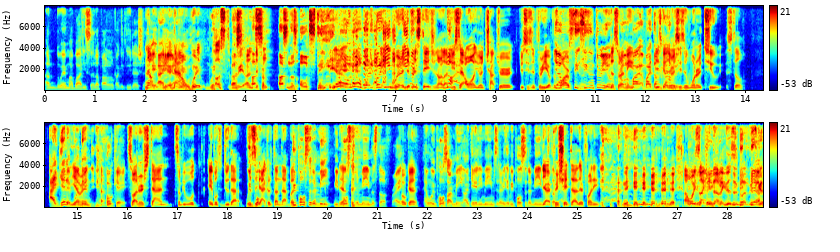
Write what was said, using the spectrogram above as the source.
I don't, the way my body's set up, I don't know if I could do that shit. No, I- I- I- now I- we're, we're us, we're on us, different. us in this old state. Yeah, No, no, but but even, we're in a even- different stage in our life. No, you said, "Oh, you're in chapter, you're season three of the Yeah, Marv." well, se- season three. of- That's what I mean. My, my These guys are in season one or two still. I get it, Yeah, but I then mean, yeah. okay. So I understand some people were able to do that. We Physically, po- I could have done that, but we posted a meme. We Yeah. posted a meme and stuff, right? Okay. And we post our meme, our daily memes and everything. We posted a meme. yeah, I and appreciate that. They're funny. I'm always liking that. Like this is good. This is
